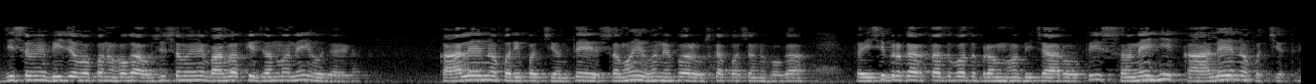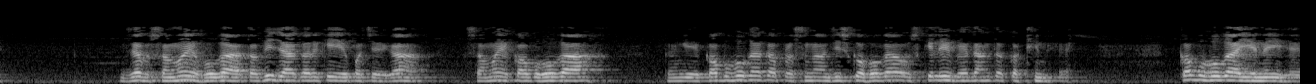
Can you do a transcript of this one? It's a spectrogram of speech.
जिस समय बीज वपन होगा, उसी समय में बालक की जन्म नहीं हो जाएगा। काले न परिपच्यंते समय होने पर उसका पचन होगा। तो इसी प्रकार तद्वत ब्रह्म विचारोपी सने ही काले न पच्यते। जब समय होगा तभी जाकर के ये पचेगा। समय कब होगा? कहेंगे, कब होगा का प्रश्न जिसको होगा उसके लिए वेदांत तो कठिन है। कब होगा ये नहीं है।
